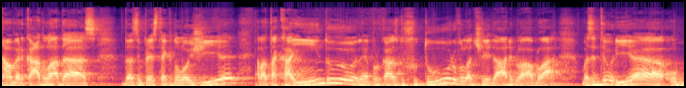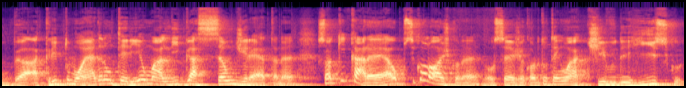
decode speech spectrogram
Ah, o mercado lá das, das empresas de tecnologia, ela está caindo né, por causa do futuro, volatilidade, blá blá, mas em teoria o, a criptomoeda não teria uma ligação direta, né? Só que, cara, é o psicológico, né? Ou seja, quando tu tem um ativo de risco,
